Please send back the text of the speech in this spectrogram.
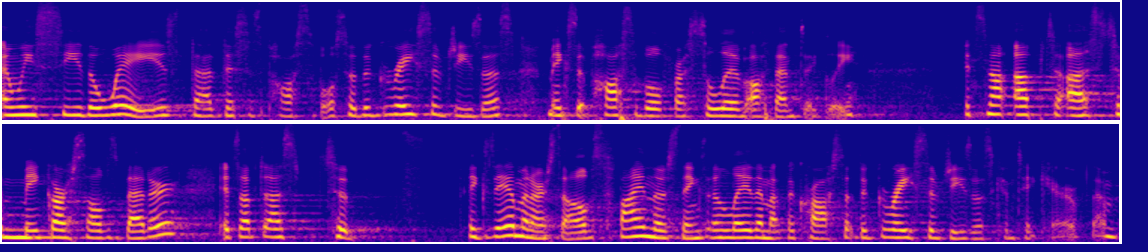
and we see the ways that this is possible. So the grace of Jesus makes it possible for us to live authentically. It's not up to us to make ourselves better, it's up to us to examine ourselves, find those things, and lay them at the cross so that the grace of Jesus can take care of them.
